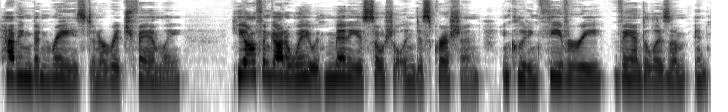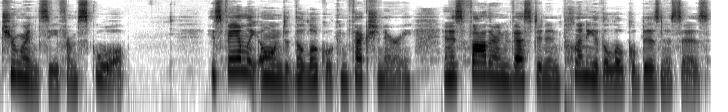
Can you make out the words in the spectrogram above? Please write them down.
having been raised in a rich family. He often got away with many a social indiscretion, including thievery, vandalism, and truancy from school. His family owned the local confectionery, and his father invested in plenty of the local businesses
